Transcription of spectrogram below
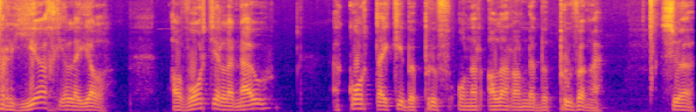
verheug jylle jyl, al word jylle nou een kort tykie beproef onder allerhande beproevinge. So,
